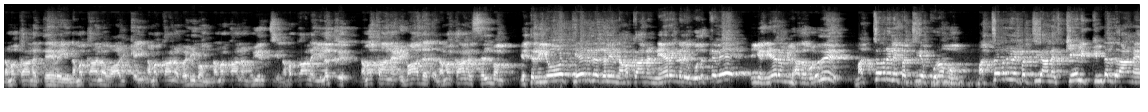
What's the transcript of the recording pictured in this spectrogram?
நமக்கான தேவை நமக்கான வாழ்க்கை நமக்கான வடிவம் நமக்கான முயற்சி நமக்கான இலக்கு நமக்கான விவாதத்து நமக்கான செல்வம் எத்தனையோ தேர்தல்களில் நமக்கான நேரங்களை ஒதுக்கவே நீங்க நேரம் இல்லாத பொழுது மற்றவர்களை பற்றிய புறமும் மற்றவர்களை பற்றியான கேலி கிண்டல்களான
